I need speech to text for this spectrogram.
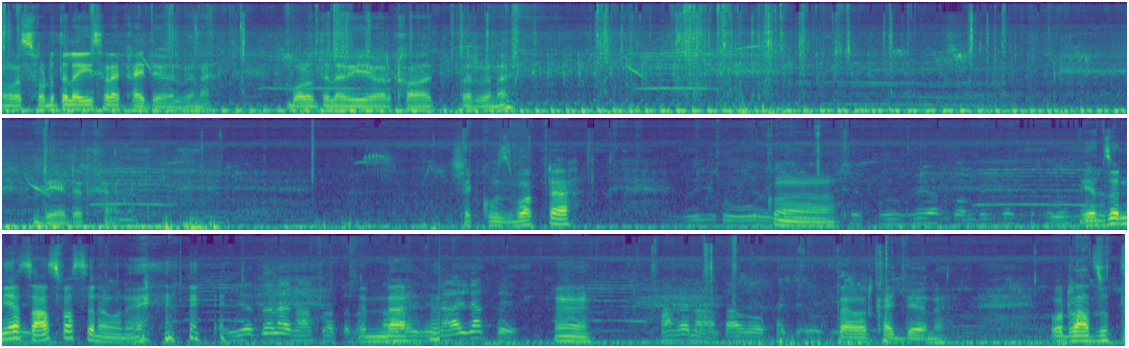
ও ছোটো তেলাগি ছাড়া খাইতে পারবে না। বড় তেলাগি আবার খাওয়াতে পারবে না। বেডের খা সে কুচবকটা এর জন্য আর চাষ পাচ্ছে না মনে না। হ্যাঁ। তা ওর খাদ্য না। ওর রাজত্ব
